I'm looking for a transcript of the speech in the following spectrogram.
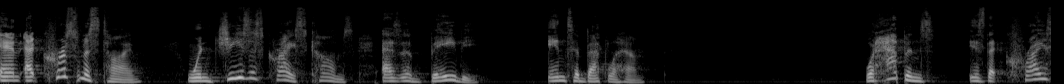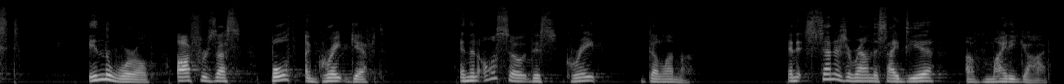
and at Christmas time, when Jesus Christ comes as a baby into Bethlehem, what happens is that Christ in the world offers us both a great gift and then also this great dilemma. And it centers around this idea of mighty God.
